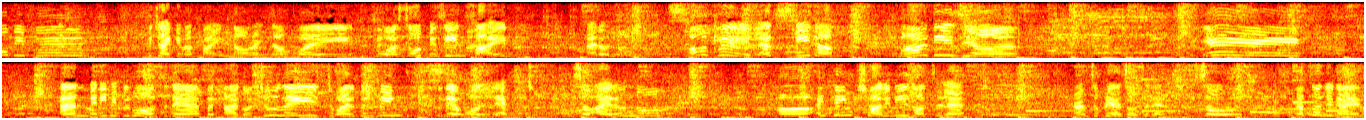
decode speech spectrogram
more people which I cannot find now right now why who are so busy inside I don't know. Okay let's meet up. Bharti is here. Yay! And many people were also there but I got too late while filming so they have all left. So I don't know. Uh, I think Shalini is also left. And Supriya is also left. So that's all you guys.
